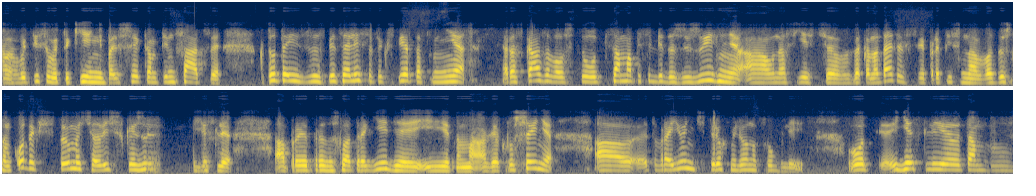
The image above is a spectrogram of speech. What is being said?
выписывают такие небольшие компенсации. Кто-то из специалистов, экспертов мне рассказывал, что сама по себе даже жизнь, а у нас есть в законодательстве, прописано в воздушном кодексе, стоимость человеческой жизни если а, произошла трагедия и там, авиакрушение, а, это в районе 4 миллионов рублей. Вот если там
